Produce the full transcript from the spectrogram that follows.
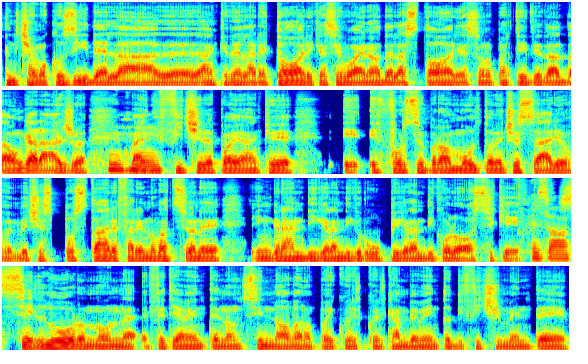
diciamo così, della, eh, anche della retorica, se vuoi, no? della storia. Sono partiti da, da un garage, mm-hmm. ma è difficile poi anche e, e, forse però molto necessario invece spostare, fare innovazione in grandi, grandi gruppi, grandi colossi, che esatto. se loro non, effettivamente non si innovano, poi quel, quel cambiamento difficilmente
